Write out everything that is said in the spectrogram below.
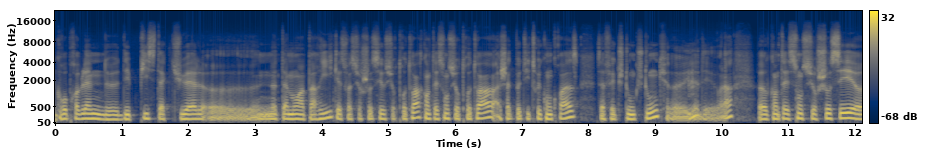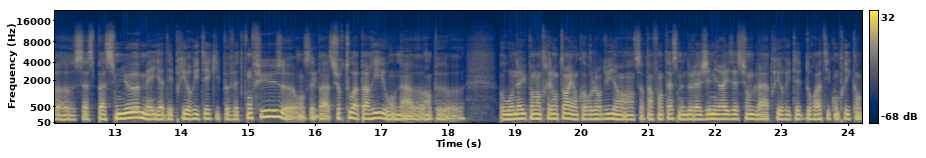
gros problèmes de, des pistes actuelles, euh, notamment à Paris, qu'elles soient sur chaussée ou sur trottoir. Quand elles sont sur trottoir, à chaque petit truc qu'on croise, ça fait que ch'tunk, ch'tunk. Euh, il y a mmh. des, voilà. quand elles sont sur chaussée, ça se passe mieux, mais il y a des priorités qui peuvent être confuses. on ne sait mmh. pas, surtout à Paris où on a un peu où on a eu pendant très longtemps et encore aujourd'hui un certain fantasme de la généralisation de la priorité de droite, y compris quand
